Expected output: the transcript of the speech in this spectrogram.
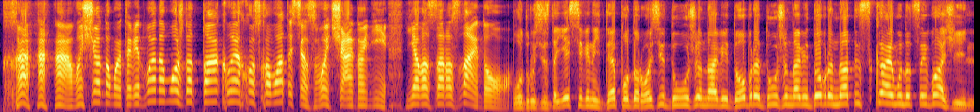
Ха-ха-ха, ви що думаєте, від мене можна так легко сховатися? Звичайно, ні. Я вас зараз знайду. О, друзі, здається, він йде по дорозі дуже навіть добре, дуже навіть добре. Натискаємо на цей важіль.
